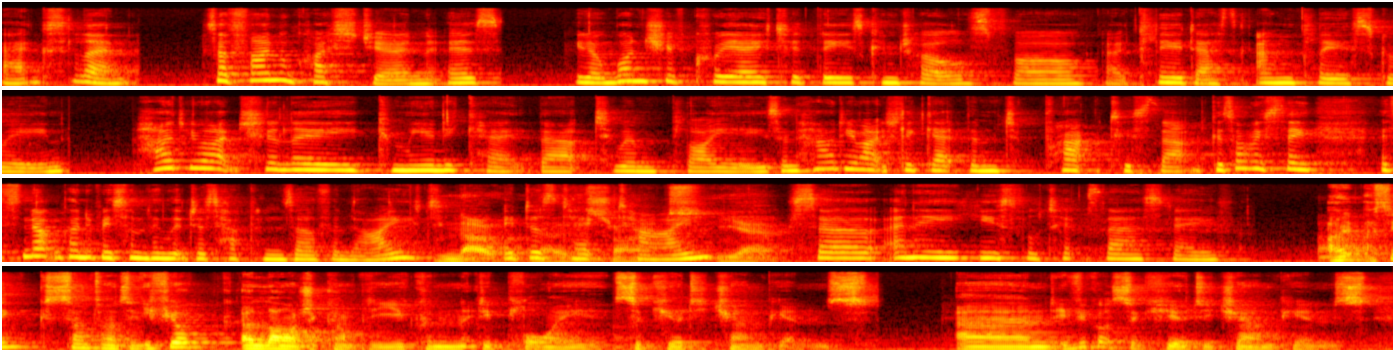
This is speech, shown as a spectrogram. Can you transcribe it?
Excellent. So, final question is: you know, once you've created these controls for uh, Clear Desk and Clear Screen, how do you actually communicate that to employees and how do you actually get them to practice that? Because obviously it's not going to be something that just happens overnight. No, it does no, take right. time. Yeah. So, any useful tips there, Steve? I, I think sometimes if you're a larger company, you can deploy security champions. And if you've got security champions,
